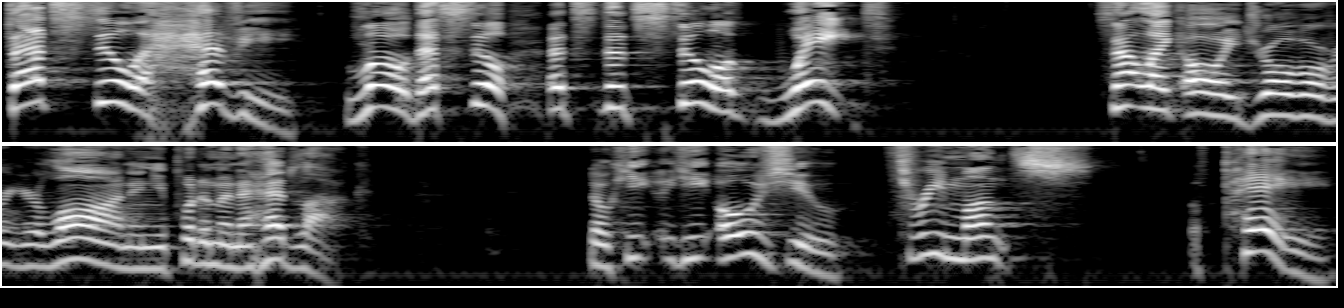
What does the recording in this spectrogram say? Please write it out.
that's still a heavy load. That's still that's that's still a weight. It's not like, oh, he drove over your lawn and you put him in a headlock. No, he, he owes you three months of pay.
